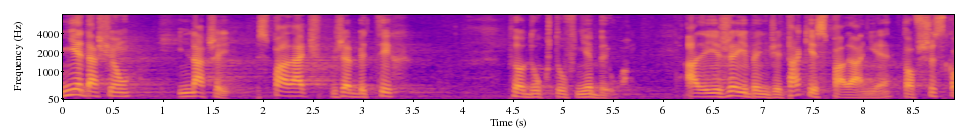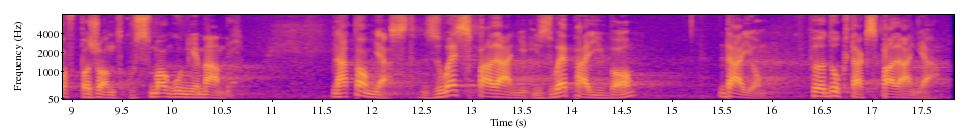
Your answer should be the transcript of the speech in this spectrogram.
Nie da się inaczej spalać, żeby tych produktów nie było. Ale jeżeli będzie takie spalanie, to wszystko w porządku, smogu nie mamy. Natomiast złe spalanie i złe paliwo dają w produktach spalania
